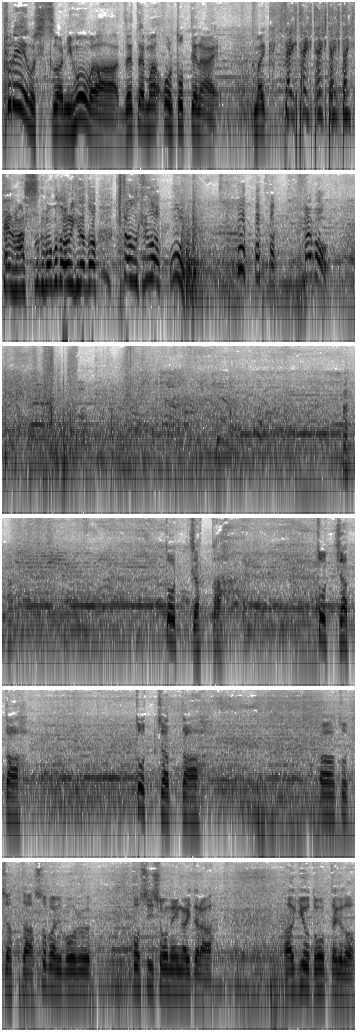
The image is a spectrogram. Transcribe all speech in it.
プレーの質は日本は絶対、ま、劣ってない。毎回来た来た来た来た来た来た。まっすぐ僕の方に来たぞ。来たぞ来たぞ。おう。マイボー。取っちゃった。取っちゃった。取っちゃった。ああ取っちゃった。そばにボール。欲しい少年がいたらあげようと思ったけど。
